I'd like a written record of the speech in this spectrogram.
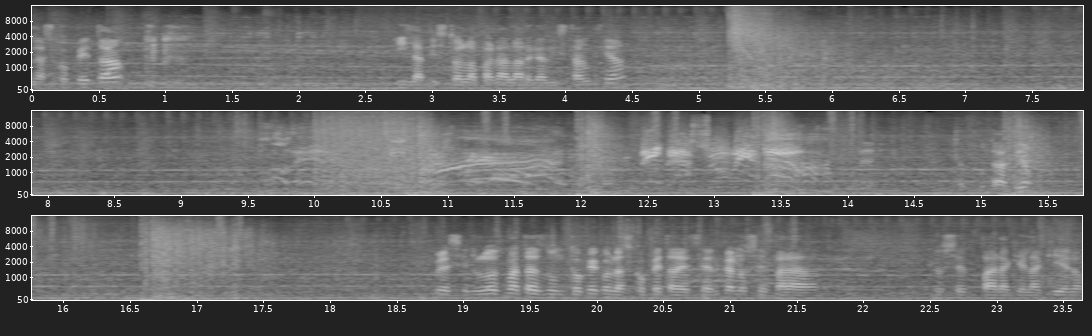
La escopeta. y la pistola para larga distancia. Hombre, si no los matas de un toque con la escopeta de cerca, no sé para... No sé para qué la quiero.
